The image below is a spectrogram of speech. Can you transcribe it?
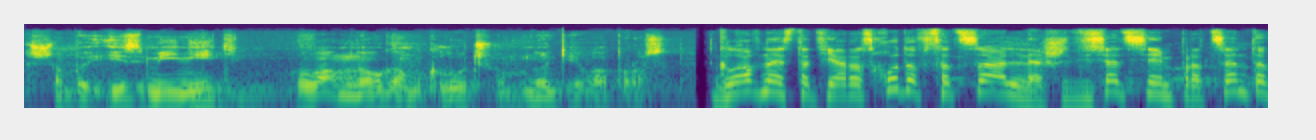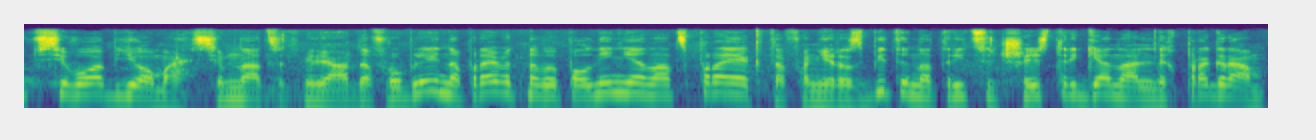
чтобы изменить во многом к лучшему многие вопросы. Главная статья расходов – социальная. 67% всего объема. 17 миллиардов рублей направят на выполнение нацпроектов. Они разбиты на 36 региональных программ.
